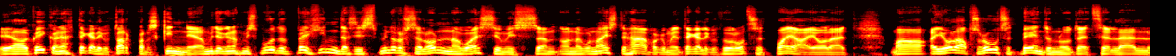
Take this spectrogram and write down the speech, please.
ja kõik on jah, tegelikult tarkvaras kinni ja muidugi noh, mis puudutab veel hinda, siis minu arust seal on nagu asju, mis ähm, on nagu nice to have, aga mida tegelikult võib-olla otseselt vaja ei ole, et. ma ei ole absoluutselt veendunud, et sellel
